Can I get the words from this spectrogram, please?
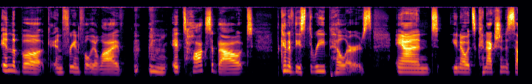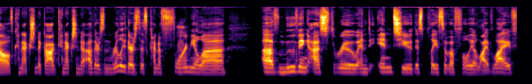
in the book in Free and Fully Alive, it talks about kind of these three pillars. And, you know, it's connection to self, connection to God, connection to others. And really, there's this kind of formula of moving us through and into this place of a fully alive life.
